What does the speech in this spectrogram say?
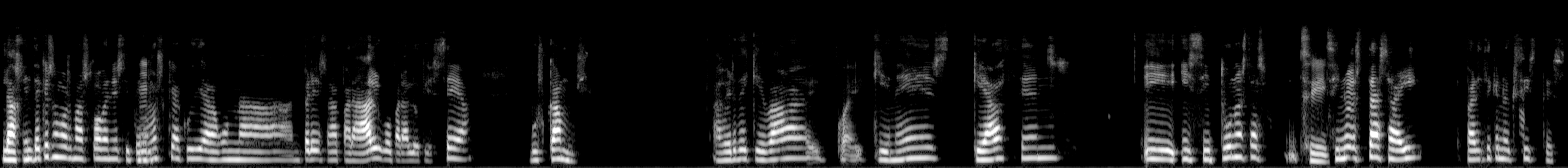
la gente que somos más jóvenes y mm. tenemos que acudir a alguna empresa para algo, para lo que sea, buscamos a ver de qué va, quién es, qué hacen. Y, si tú no estás, si no estás ahí, parece que no existes.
